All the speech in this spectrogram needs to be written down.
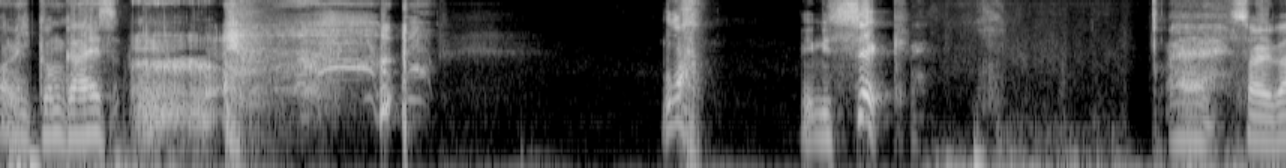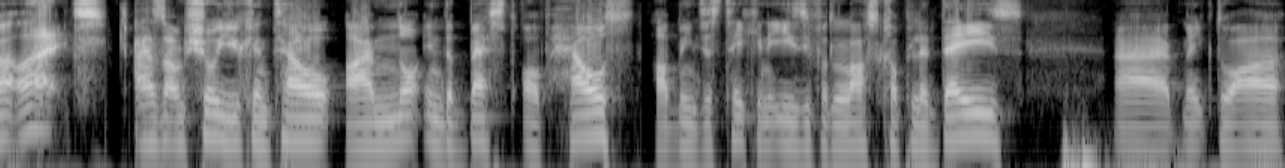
alaikum, guys. Make me sick. Uh, sorry about that. As I'm sure you can tell, I'm not in the best of health. I've been just taking it easy for the last couple of days. Uh, make dua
